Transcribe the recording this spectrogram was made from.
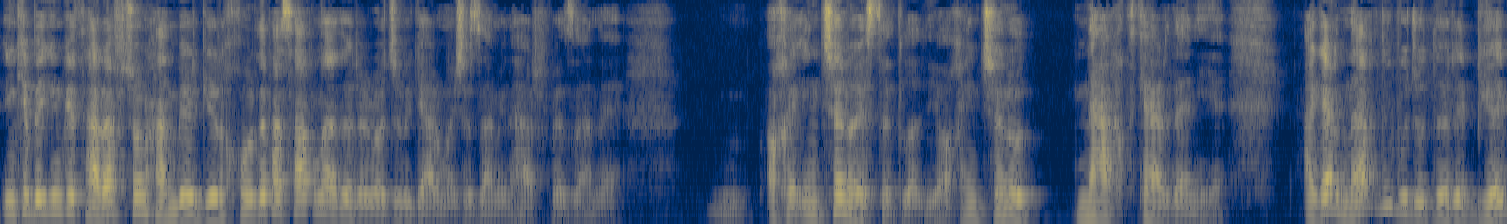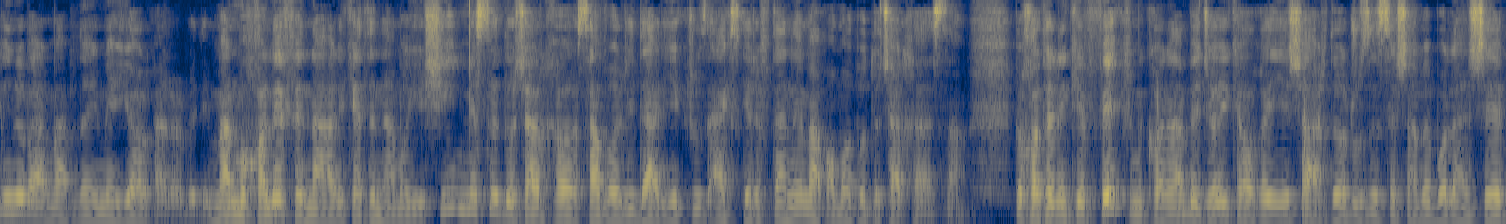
این که بگیم که طرف چون همبرگر خورده پس حق نداره راجع به گرمایش زمین حرف بزنه. آخه این چه نوع استدلالی؟ آخه این چه نوع نقد کردنیه؟ اگر نقدی وجود داره بیایم اینو بر مبنای معیار قرار بدیم. من مخالف حرکت نمایشی مثل دوچرخه سواری در یک روز عکس گرفتن مقامات با دوچرخه هستم. به خاطر اینکه فکر می‌کنم به جایی که آقای شهردار روز سهشنبه بلند شه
